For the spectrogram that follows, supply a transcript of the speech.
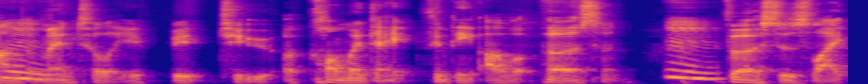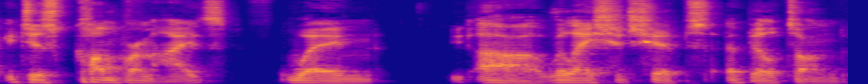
fundamentally be- to accommodate for the other person Mm. versus like just compromise when uh relationships are built on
